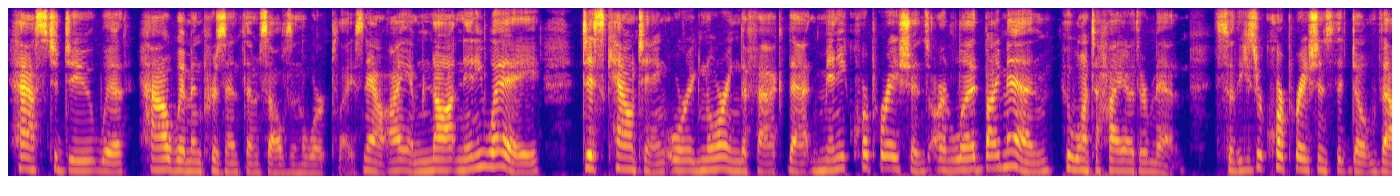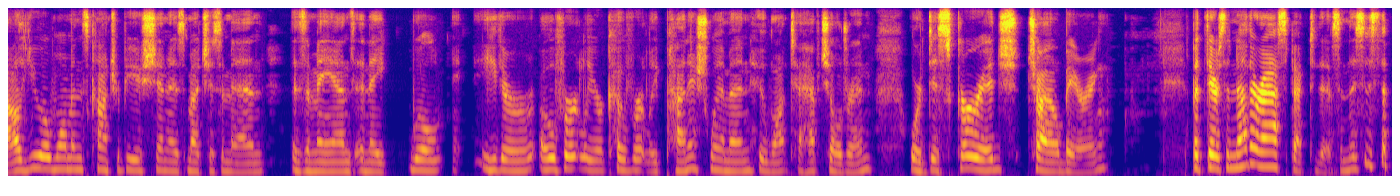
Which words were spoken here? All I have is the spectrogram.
has to do with how women present themselves in the workplace. Now, I am not in any way discounting or ignoring the fact that many corporations are led by men who want to hire other men. So these are corporations that don't value a woman's contribution as much as a man as a man's and they will either overtly or covertly punish women who want to have children or discourage childbearing but there's another aspect to this, and this is the,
